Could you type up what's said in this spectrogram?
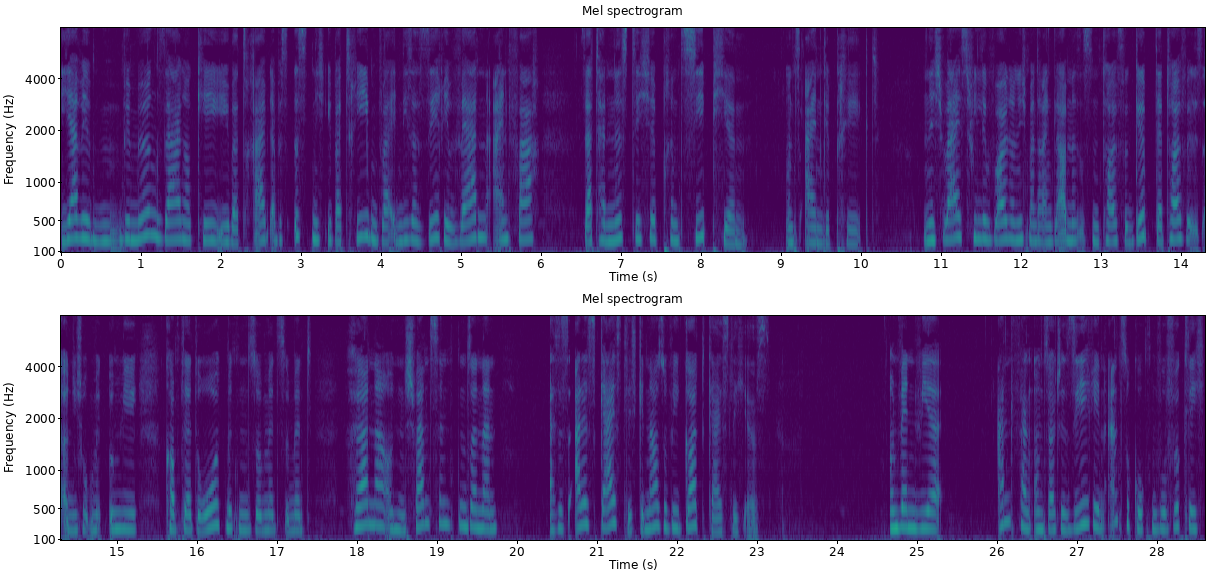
Ja, wir, wir mögen sagen, okay, ihr übertreibt, aber es ist nicht übertrieben, weil in dieser Serie werden einfach satanistische Prinzipien uns eingeprägt. Und ich weiß, viele wollen noch nicht mal daran glauben, dass es einen Teufel gibt. Der Teufel ist auch nicht irgendwie komplett rot mit, so mit, so mit Hörner und einem Schwanz hinten, sondern es ist alles geistlich, genauso wie Gott geistlich ist. Und wenn wir anfangen, uns solche Serien anzugucken, wo wirklich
